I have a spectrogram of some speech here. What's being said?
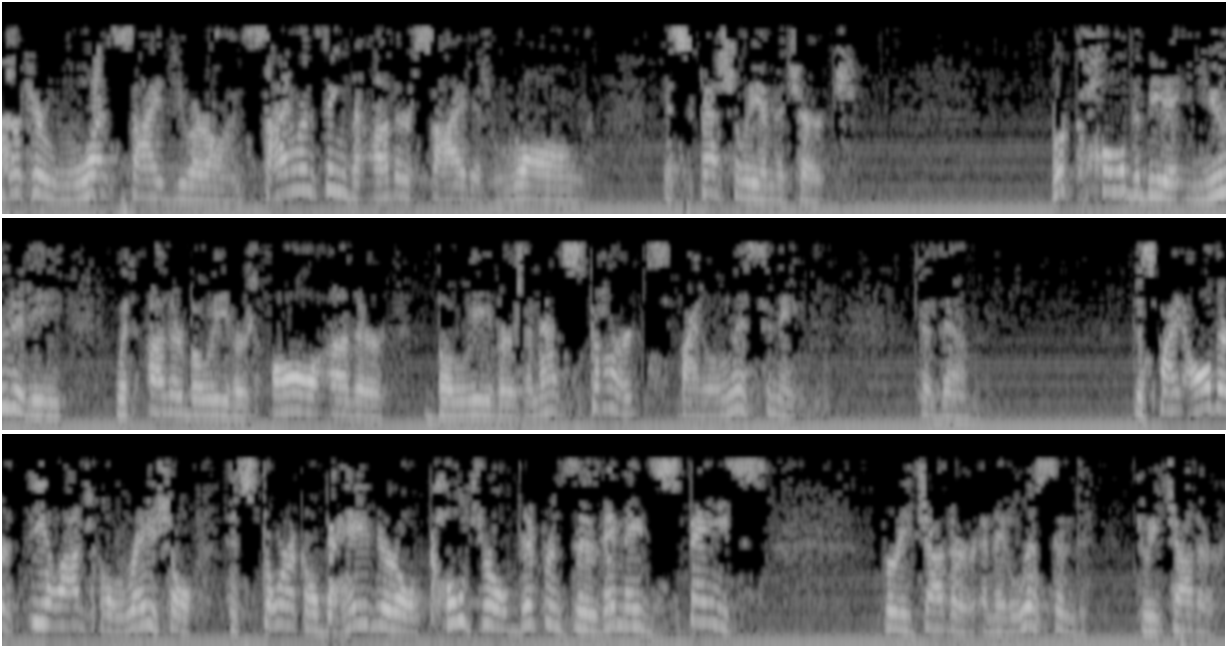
I don't care what side you are on. Silencing the other side is wrong, especially in the church. We're called to be at unity with other believers, all other believers, and that starts by listening to them. Despite all their theological, racial, historical, behavioral, cultural differences, they made space for each other and they listened to each other.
